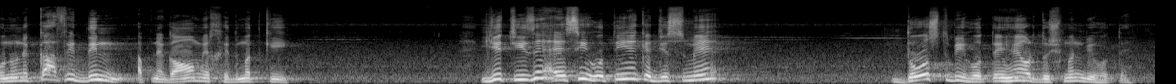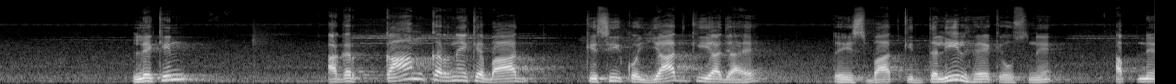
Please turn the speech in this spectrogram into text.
उन्होंने काफ़ी दिन अपने गाँव में खिदमत की। ये चीज़ें ऐसी होती हैं कि जिसमें दोस्त भी होते हैं और दुश्मन भी होते हैं। लेकिन अगर काम करने के बाद किसी को याद किया जाए तो इस बात की दलील है कि उसने अपने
